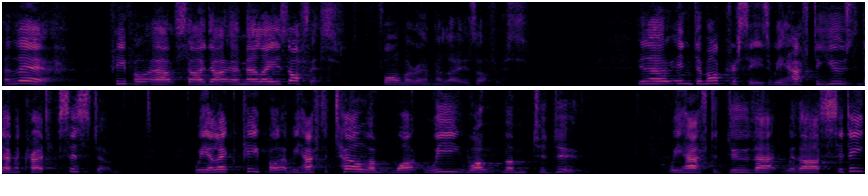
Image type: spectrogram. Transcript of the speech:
And there, people outside our MLA's office, former MLA's office. You know, in democracies, we have to use the democratic system. We elect people and we have to tell them what we want them to do. We have to do that with our city,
